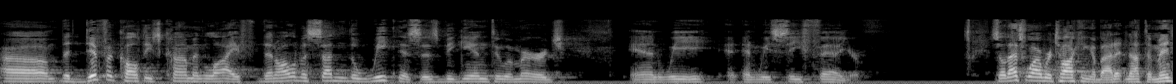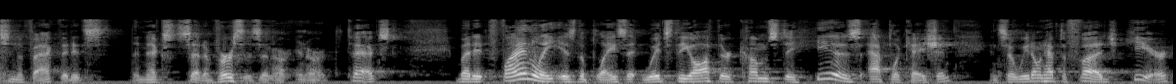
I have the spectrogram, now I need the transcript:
uh, the difficulties come in life, then all of a sudden the weaknesses begin to emerge and we, and we see failure. So that's why we're talking about it, not to mention the fact that it's the next set of verses in our, in our text. But it finally is the place at which the author comes to his application. And so we don't have to fudge here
